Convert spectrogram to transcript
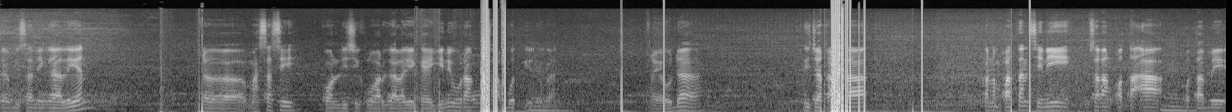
Nggak bisa ninggalin eh, masa sih kondisi keluarga lagi kayak gini orang cabut gitu kan. Nah, ya udah di Jakarta penempatan sini misalkan kota A kota B.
